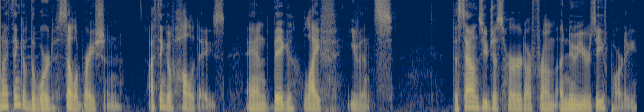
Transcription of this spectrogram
When I think of the word celebration, I think of holidays and big life events. The sounds you just heard are from a New Year's Eve party,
